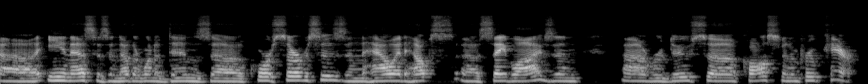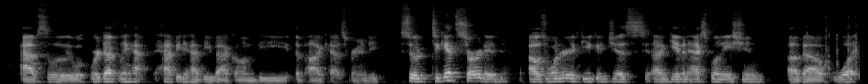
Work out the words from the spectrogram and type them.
uh, ENS is another one of DHIN's uh, core services and how it helps uh, save lives and reduce costs and improve care. Absolutely. We're definitely ha- happy to have you back on the, the podcast, Randy. So, to get started, I was wondering if you could just give an explanation about what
